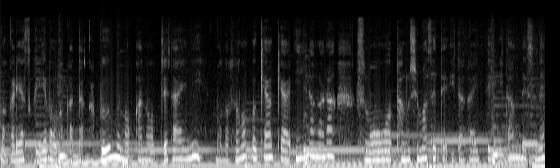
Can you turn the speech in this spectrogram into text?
分かりやすく言えば若鷹ブームのあの時代にものすごくキャーキャー言いながら相撲を楽しませていただいていたんですね。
